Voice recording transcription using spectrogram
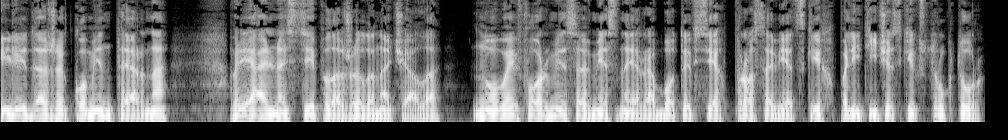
или даже Коминтерна, в реальности положило начало новой форме совместной работы всех просоветских политических структур –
